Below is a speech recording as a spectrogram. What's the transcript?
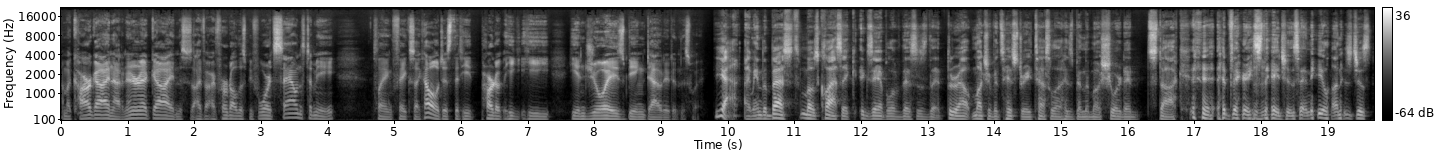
I'm a car guy, not an internet guy, and this is I've I've heard all this before. It sounds to me playing fake psychologist that he part of he he he enjoys being doubted in this way. Yeah, I mean, the best, most classic example of this is that throughout much of its history, Tesla has been the most shorted stock at various mm-hmm. stages, and Elon has just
